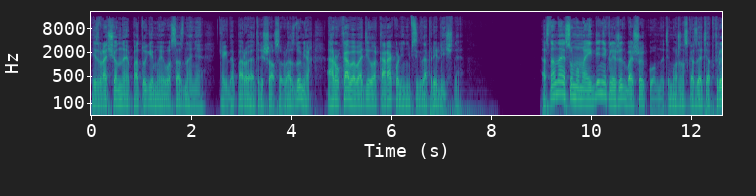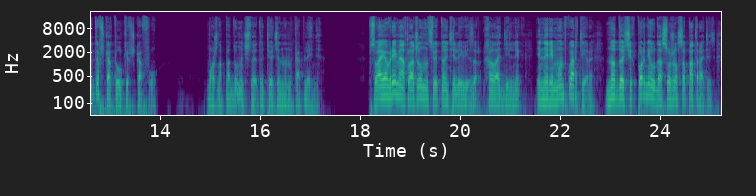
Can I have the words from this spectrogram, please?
извращенные потуги моего сознания, когда порой отрешался в раздумьях, а рука выводила каракули не всегда приличные. Основная сумма моих денег лежит в большой комнате, можно сказать, открыта в шкатулке в шкафу. Можно подумать, что это тетина накопление. В свое время отложил на цветной телевизор, холодильник и на ремонт квартиры, но до сих пор не удосужился потратить —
